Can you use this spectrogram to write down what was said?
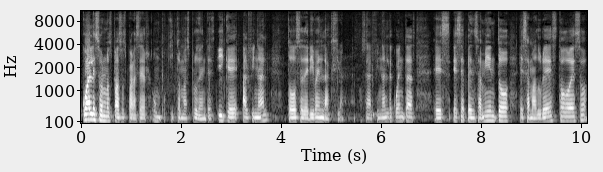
cuáles son los pasos para ser un poquito más prudentes y que al final todo se deriva en la acción. O sea, al final de cuentas es ese pensamiento, esa madurez, todo eso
